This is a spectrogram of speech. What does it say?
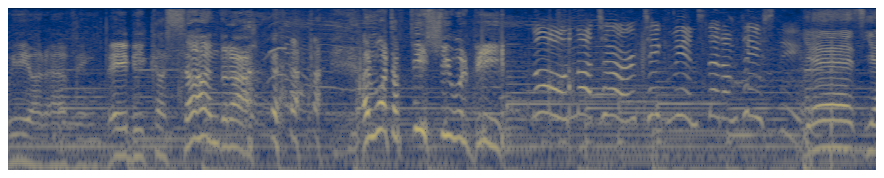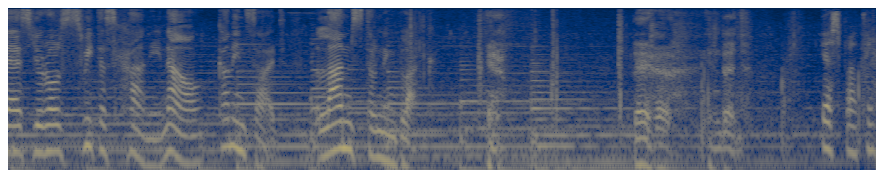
we are having baby Cassandra. and what a feast she will be! No, not her. Take me instead. I'm tasty. Yes, yes, you're all sweet as honey. Now, come inside. The lamb's turning black. Here. Lay her in bed. Yes, Pater.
